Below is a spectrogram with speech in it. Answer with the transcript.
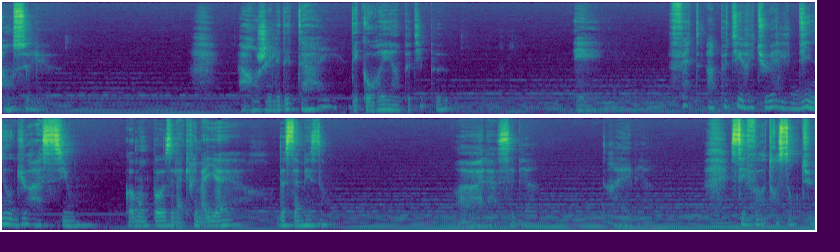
dans ce lieu. Arrangez les détails, décorez un petit peu et faites un petit rituel d'inauguration, comme on pose la crémaillère de sa maison. Voilà, c'est bien. C'est votre sanctuaire,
